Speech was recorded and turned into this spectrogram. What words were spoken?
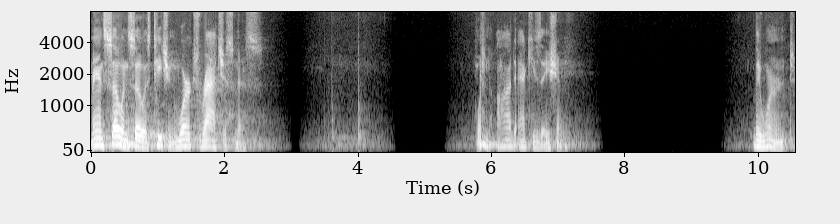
man, so and so is teaching works righteousness. What an odd accusation. They weren't,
